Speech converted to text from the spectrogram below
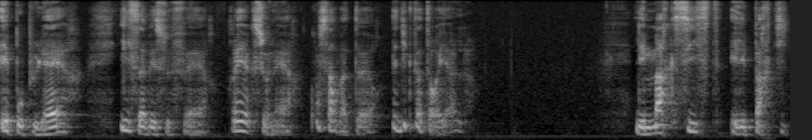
et populaire, il savait se faire réactionnaire, conservateur et dictatorial. Les marxistes et les partis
